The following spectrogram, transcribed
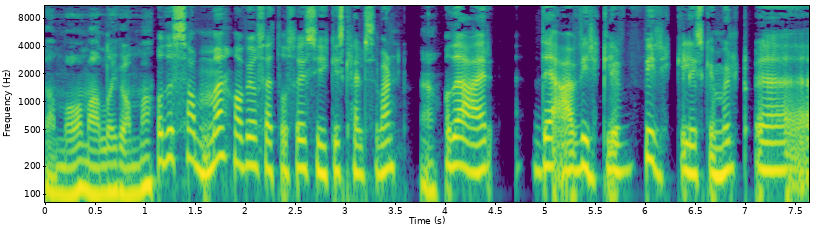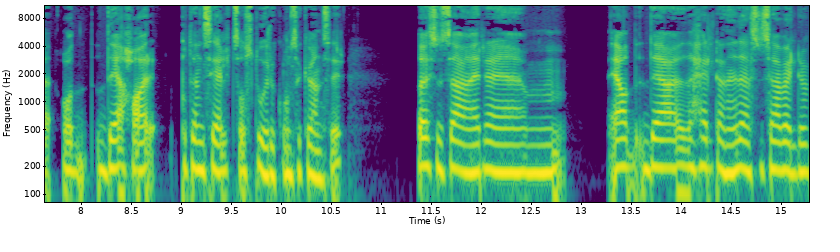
der må vi aldri komme. Og det samme har vi jo sett også i psykisk helsevern. Ja. Og det er, det er virkelig, virkelig skummelt, eh, og det har potensielt så store konsekvenser. Det syns jeg er eh, Ja, det er jeg helt enig i, det syns jeg er veldig,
